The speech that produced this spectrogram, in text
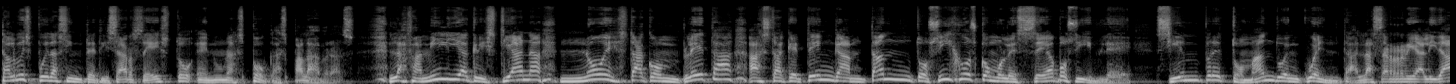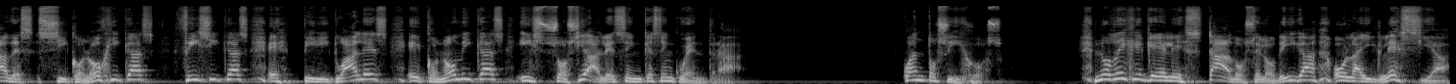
Tal vez pueda sintetizarse esto en unas pocas palabras. La familia cristiana no está completa hasta que tengan tantos hijos como les sea posible, siempre tomando en cuenta las realidades psicológicas, físicas, espirituales, económicas y sociales en que se encuentra. ¿Cuántos hijos? No deje que el Estado se lo diga o la Iglesia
